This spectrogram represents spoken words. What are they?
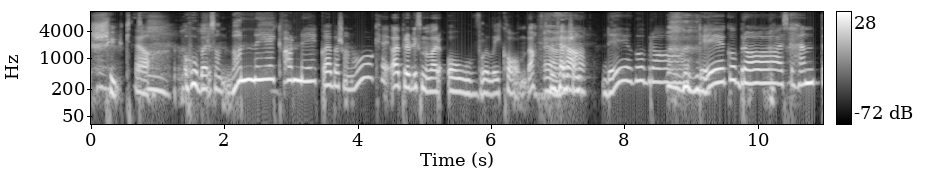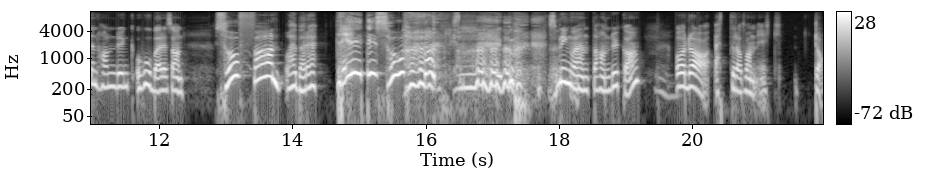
sjukt. Ja. Og hun bare sånn 'Vannet gikk, vannet gikk', og jeg bare sånn 'ok'. Og jeg prøvde liksom å være overly calm, da. Ja. Jeg bare sånn 'det går bra, det går bra, jeg skal hente en handdunk', og hun bare sånn 'sofaen', og jeg bare 'drit i sofaen'! Liksom. Springer og henter handduker. Og da, etter at vannet gikk, da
